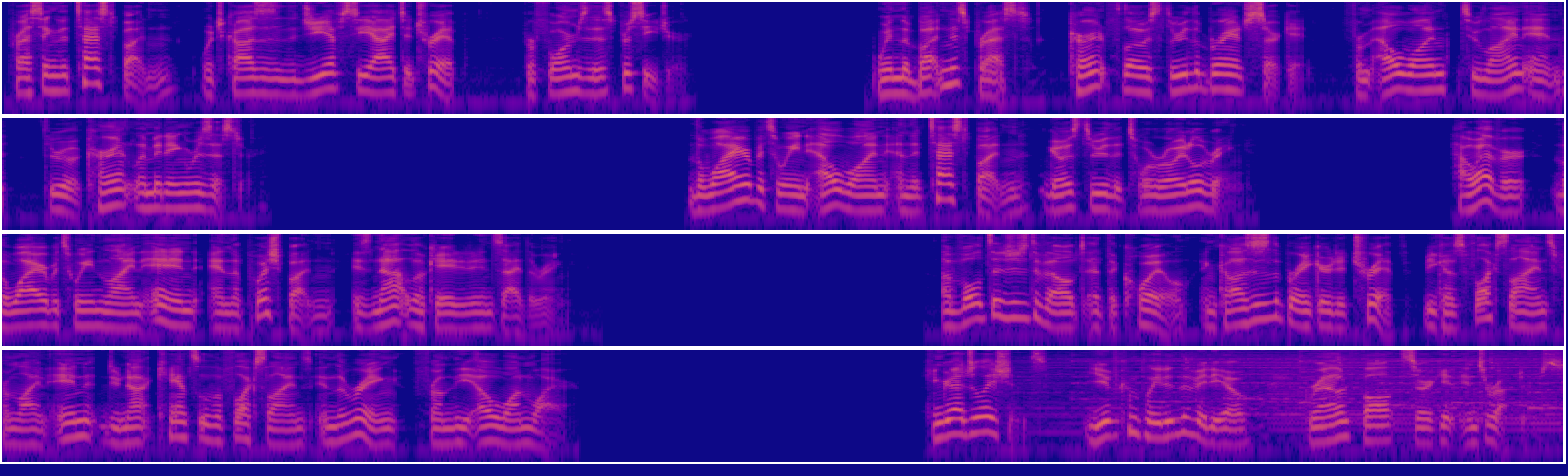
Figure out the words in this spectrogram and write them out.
Pressing the test button, which causes the GFCI to trip, performs this procedure. When the button is pressed, current flows through the branch circuit from L1 to line N through a current limiting resistor. The wire between L1 and the test button goes through the toroidal ring. However, the wire between line N and the push button is not located inside the ring. A voltage is developed at the coil and causes the breaker to trip because flux lines from line N do not cancel the flux lines in the ring from the L1 wire. Congratulations! You've completed the video, Ground Fault Circuit Interrupters.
